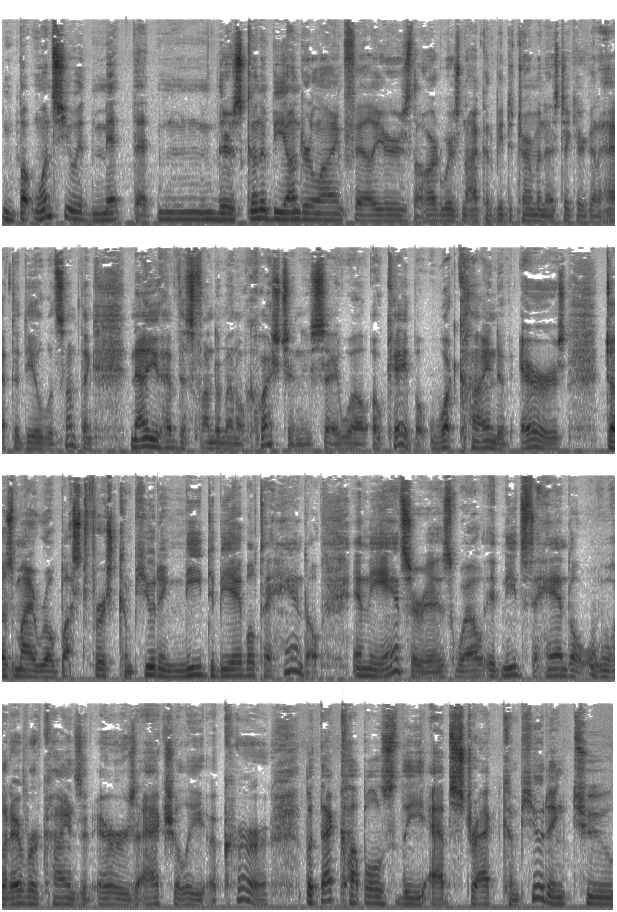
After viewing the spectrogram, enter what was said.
But once you admit that mm, there's going to be underlying failures, the hardware's not going to be deterministic, you're going to have to deal with something. Now you have this fundamental question. You say, well, okay, but what kind of errors does my robust first computing need to be able to handle? And the answer is, well, it needs to handle whatever kinds of errors actually occur, but that couples the abstract computing to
